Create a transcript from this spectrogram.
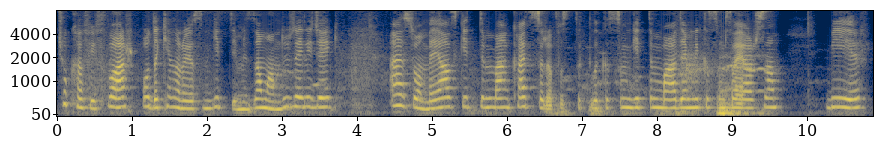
Çok hafif var. O da kenar oyasını gittiğimiz zaman düzelecek. En son beyaz gittim. Ben kaç sıra fıstıklı kısım gittim. Bademli kısım sayarsam 1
